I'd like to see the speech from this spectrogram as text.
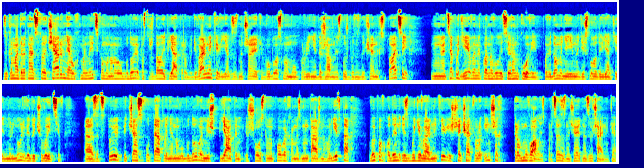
Зокрема, 19 червня у Хмельницькому на новобудові постраждали п'ятеро будівельників. Як зазначають в обласному управлінні Державної служби з надзвичайних ситуацій, ця подія виникла на вулиці Ранковій. Повідомлення їм надійшло о 9.00 від очевидців. Е, Зацитую, під час утеплення новобудови між п'ятим і шостими поверхами з монтажного ліфта випав один із будівельників, і ще четверо інших травмувались. Про це зазначають надзвичайники.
